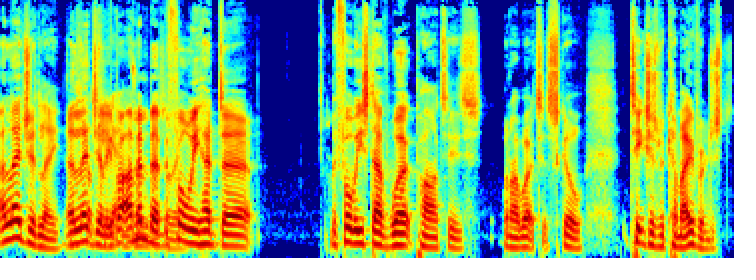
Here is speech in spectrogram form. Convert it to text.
Allegedly, allegedly. But I remember before we had uh, before we used to have work parties when I worked at school, teachers would come over and just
